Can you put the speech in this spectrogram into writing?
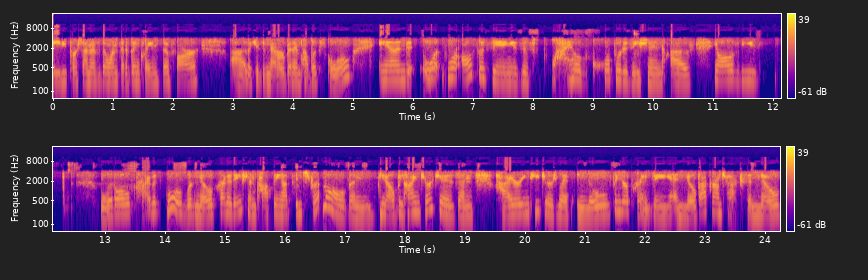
80% of the ones that have been claimed so far uh, the kids have never been in public school. And what we're also seeing is this wild corporatization of you know all of these little private schools with no accreditation popping up in strip malls and you know behind churches and hiring teachers with no fingerprinting and no background checks and no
